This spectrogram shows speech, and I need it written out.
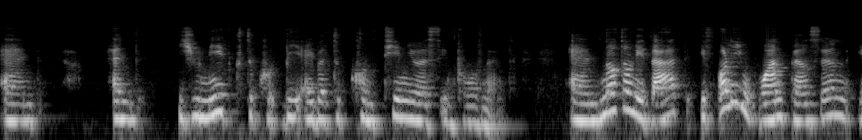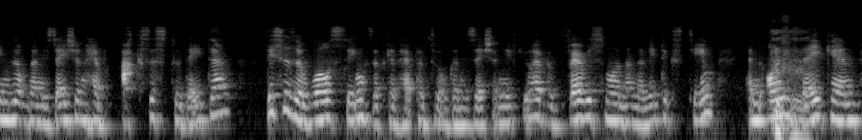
And and you need to be able to continuous improvement and not only that, if only one person in the organization have access to data, this is the worst thing that can happen to organization. If you have a very small analytics team and only mm-hmm. they can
